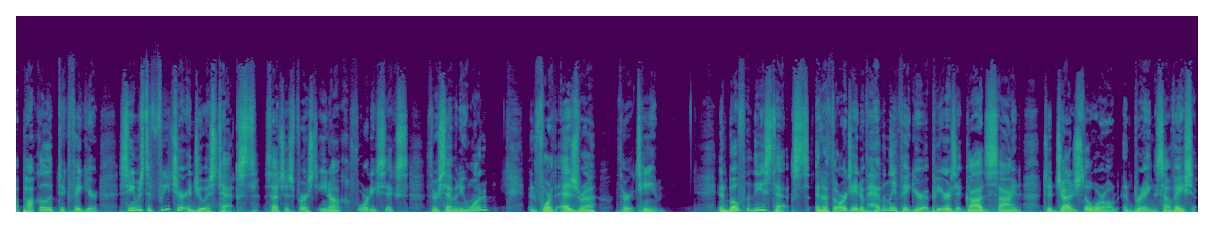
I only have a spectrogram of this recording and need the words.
apocalyptic figure seems to feature in Jewish texts, such as 1 Enoch 46 through 71 and 4th Ezra 13. In both of these texts, an authoritative heavenly figure appears at God's side to judge the world and bring salvation.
